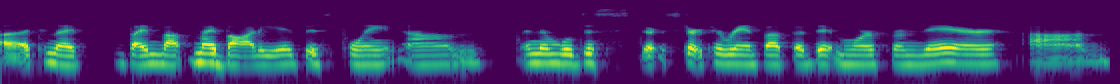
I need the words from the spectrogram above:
uh, to my by my body at this point. Um, and then we'll just start, start to ramp up a bit more from there. Um,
